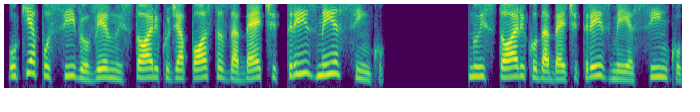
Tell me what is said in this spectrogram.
O que é possível ver no histórico de apostas da Bet365? No histórico da Bet365,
